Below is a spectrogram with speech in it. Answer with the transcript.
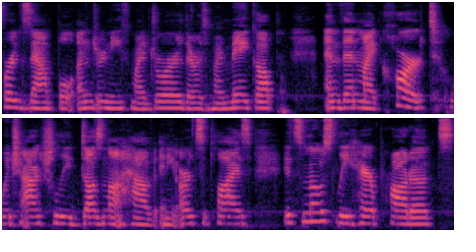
For example, underneath my drawer, there's my makeup and then my cart, which actually does not have any art supplies. It's mostly hair products,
